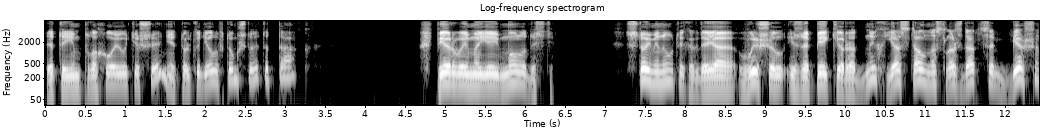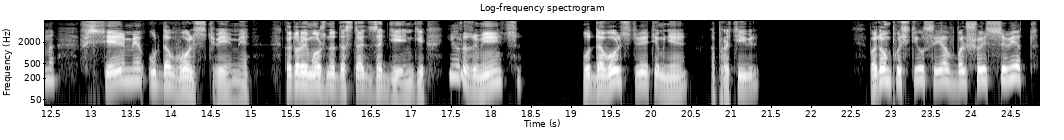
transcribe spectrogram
это им плохое утешение, только дело в том, что это так. В первой моей молодости, с той минуты, когда я вышел из опеки родных, я стал наслаждаться бешено всеми удовольствиями, которые можно достать за деньги, и, разумеется, удовольствия эти мне опротивили. Потом пустился я в большой свет,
